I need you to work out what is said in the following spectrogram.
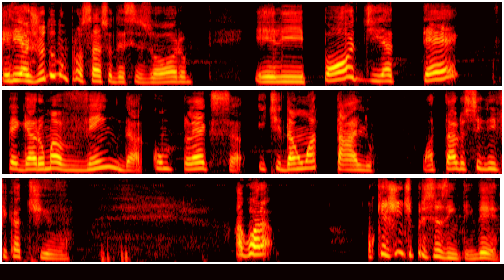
Ele ajuda num processo decisório, ele pode até pegar uma venda complexa e te dar um atalho, um atalho significativo. Agora, o que a gente precisa entender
